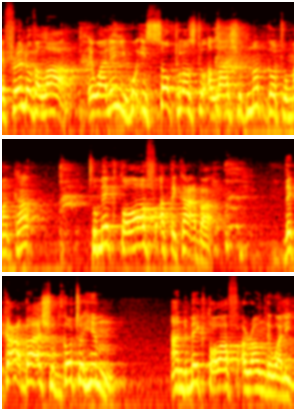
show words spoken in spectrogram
A friend of Allah, a wali who is so close to Allah, should not go to Makkah to make tawaf at the Kaaba. the Kaaba should go to him and make tawaf around the wali.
